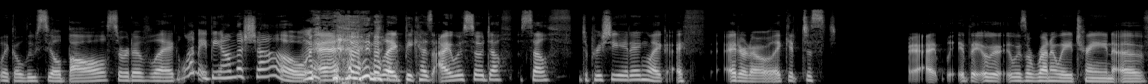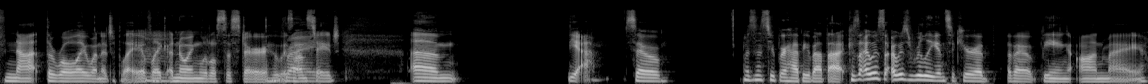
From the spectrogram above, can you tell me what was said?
like a lucille ball sort of like let me be on the show and like because i was so delf- self-depreciating like i i don't know like it just I, it, it was a runaway train of not the role i wanted to play of like Mm. annoying little sister who was on stage um yeah so wasn't super happy about that because i was i was really insecure ab- about being on my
